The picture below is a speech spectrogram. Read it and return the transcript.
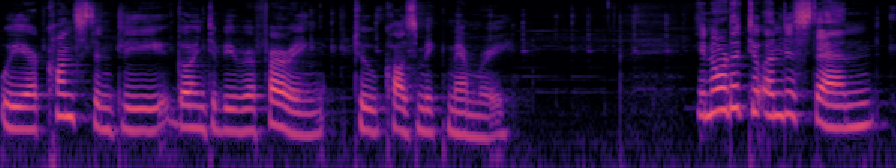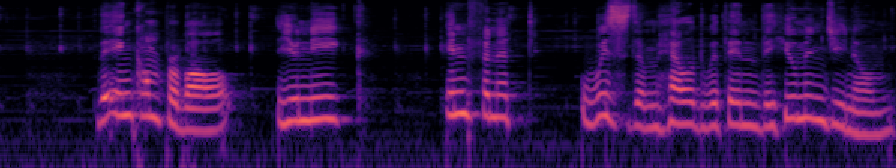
we are constantly going to be referring to cosmic memory. In order to understand the incomparable unique, infinite wisdom held within the human genome,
